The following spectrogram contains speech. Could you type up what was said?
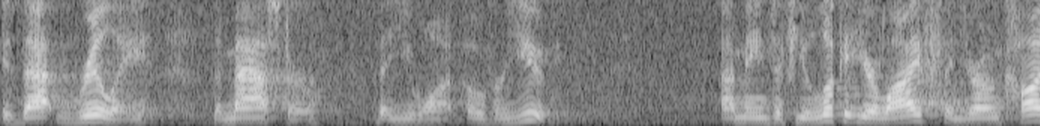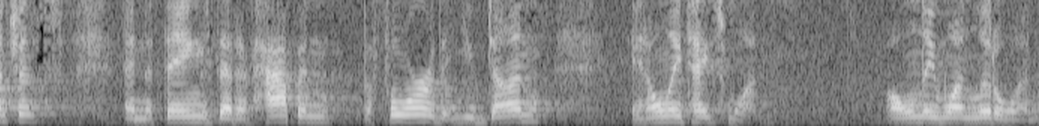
Is that really the master that you want over you? That means if you look at your life and your own conscience and the things that have happened before that you've done, it only takes one. only one little one,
